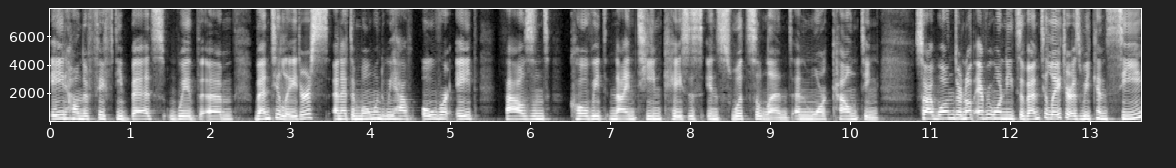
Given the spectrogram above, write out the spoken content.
850 beds with um, ventilators, and at the moment we have over 8,000 COVID 19 cases in Switzerland and more counting. So I wonder, not everyone needs a ventilator, as we can see.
